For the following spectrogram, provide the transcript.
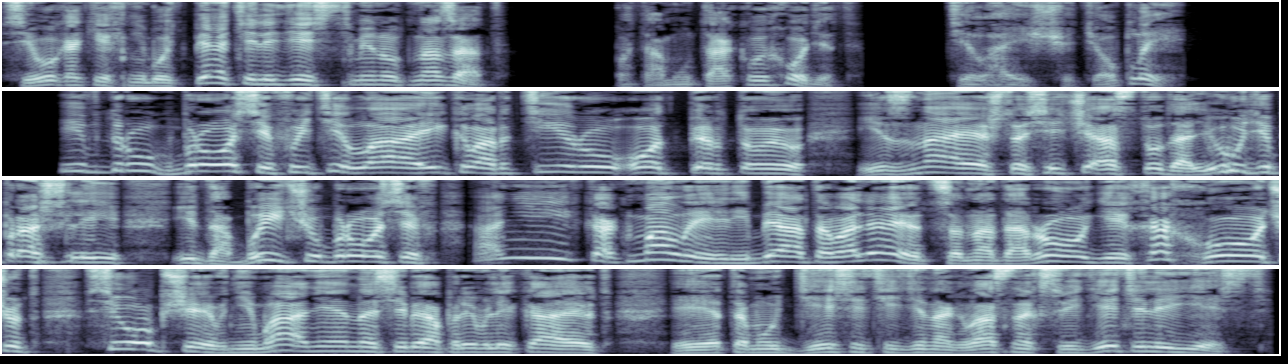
всего каких-нибудь пять или десять минут назад, потому так выходит. Тела еще теплые. И вдруг, бросив и тела, и квартиру отпертую, и зная, что сейчас туда люди прошли, и добычу бросив, они, как малые ребята, валяются на дороге, хохочут, всеобщее внимание на себя привлекают, и этому десять единогласных свидетелей есть.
